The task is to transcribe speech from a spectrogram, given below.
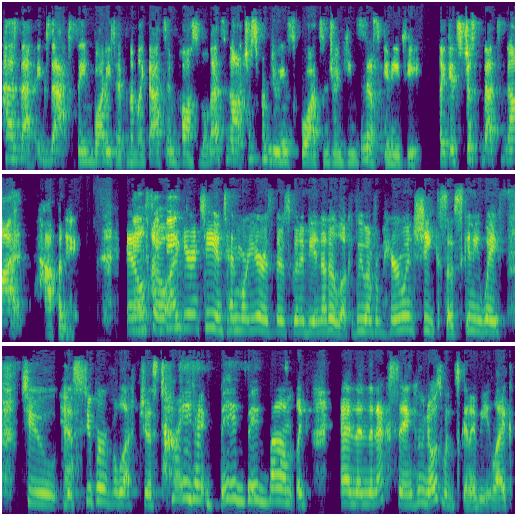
has that exact same body type. And I'm like, that's impossible. That's not just from doing squats and drinking some no. skinny tea. Like it's just that's not happening. And, and also, I, think, I, guarantee in 10 more years, there's going to be another look. If we went from heroin chic, so skinny waist, to yeah. the super voluptuous, tiny, tiny, big, big bum, like, and then the next thing, who knows what it's going to be? Like,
